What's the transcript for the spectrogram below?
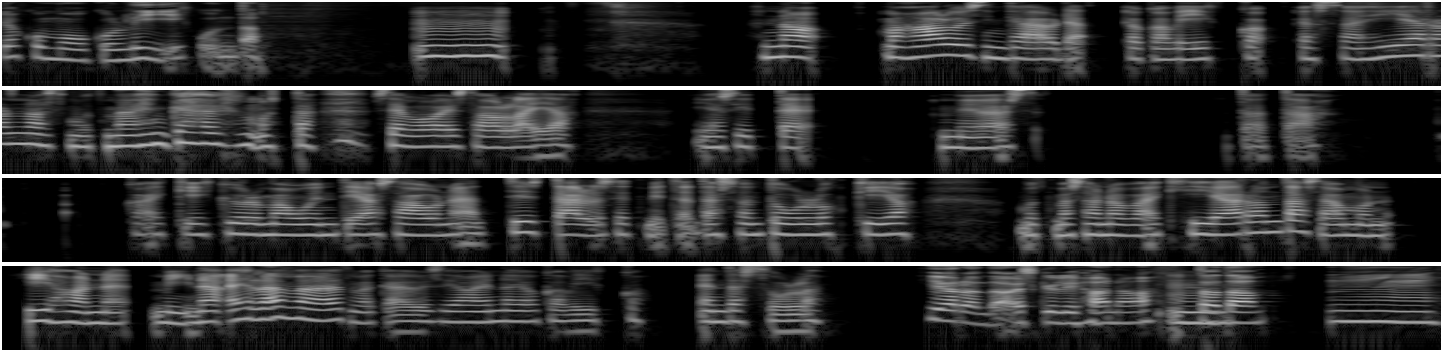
joku muu kuin liikunta? Mm, no mä haluaisin käydä joka viikko jossain hieronnassa, mutta mä en käy, mutta se voisi olla. Ja, ja sitten myös tota, kaikki kylmäuinti ja sauna. Siis tällaiset, mitä tässä on tullutkin jo. Mutta mä sanon vaikka hieronta, se on mun ihanne minä elämää, että mä käyisin aina joka viikko. Entäs sulla? Hieronta olisi kyllä ihanaa. Mm. Tota, mm,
